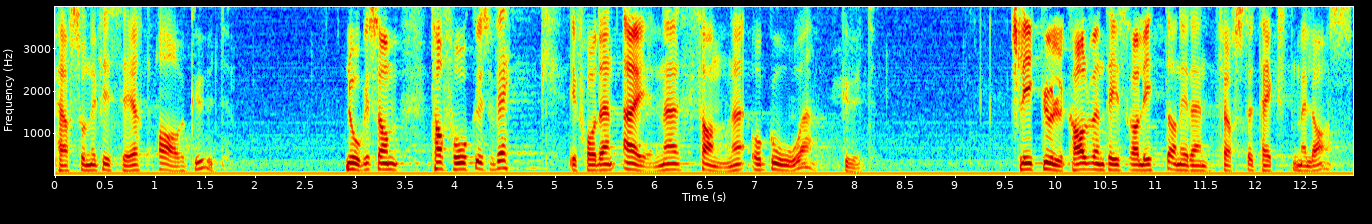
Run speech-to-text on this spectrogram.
personifisert avgud. Noe som tar fokus vekk ifra den ene, sanne og gode Gud. slik gullkalven til israelittene i den første teksten vi las.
